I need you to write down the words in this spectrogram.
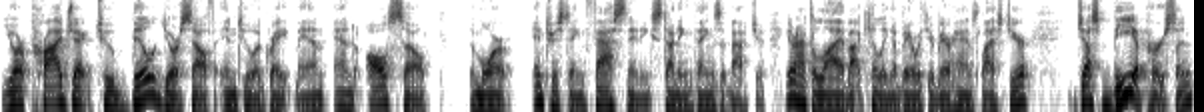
your project to build yourself into a great man and also the more interesting, fascinating, stunning things about you. You don't have to lie about killing a bear with your bare hands last year. Just be a person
